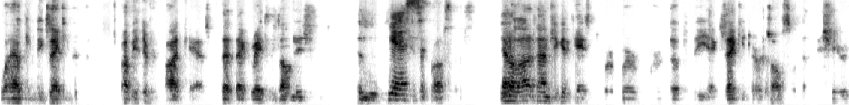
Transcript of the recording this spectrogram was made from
what happens with the executive, it's probably a different podcast, that, that creates its own issue. It's yes. a process. And a lot of times you get cases where, where, where the, the executor is also a beneficiary.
